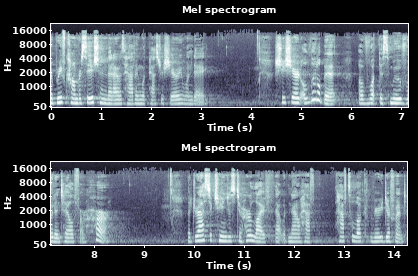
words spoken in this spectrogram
a brief conversation that I was having with Pastor Sherry one day, she shared a little bit of what this move would entail for her. The drastic changes to her life that would now have, have to look very different,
